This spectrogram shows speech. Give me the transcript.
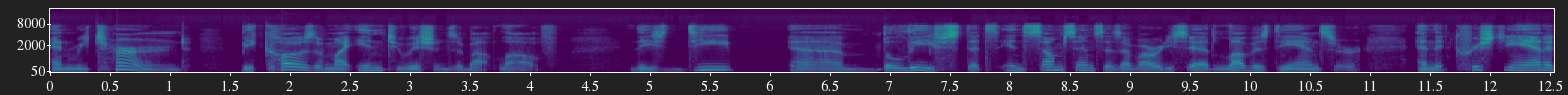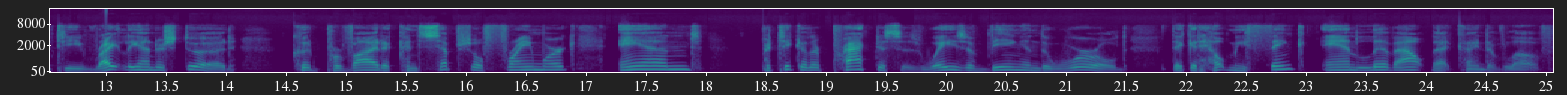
and returned because of my intuitions about love. These deep uh, beliefs that, in some sense, as I've already said, love is the answer, and that Christianity, rightly understood, could provide a conceptual framework and particular practices, ways of being in the world that could help me think and live out that kind of love.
